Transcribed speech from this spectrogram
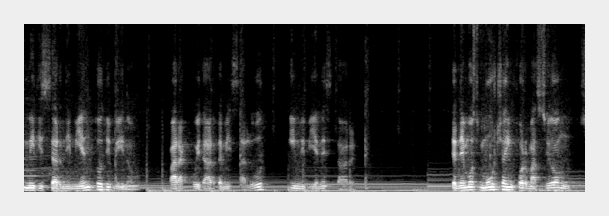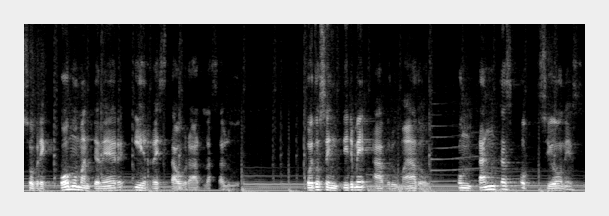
mi discernimiento divino para cuidar de mi salud y mi bienestar. Tenemos mucha información sobre cómo mantener y restaurar la salud. Puedo sentirme abrumado con tantas opciones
